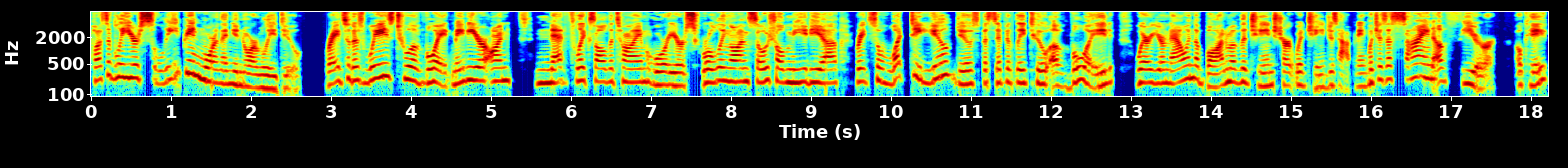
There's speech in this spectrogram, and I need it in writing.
Possibly you're sleeping more than you normally do, right? So there's ways to avoid. Maybe you're on Netflix all the time or you're scrolling on social media, right? So what do you do specifically to avoid where you're now in the bottom of the change chart when change is happening, which is a sign of fear? Okay.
